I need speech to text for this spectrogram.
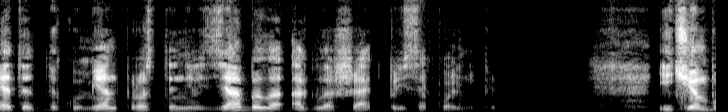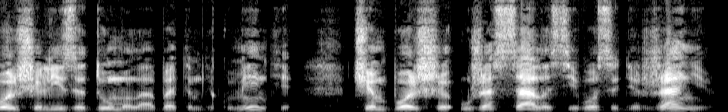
этот документ просто нельзя было оглашать при Сокольникове. И чем больше Лиза думала об этом документе, чем больше ужасалась его содержанию,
